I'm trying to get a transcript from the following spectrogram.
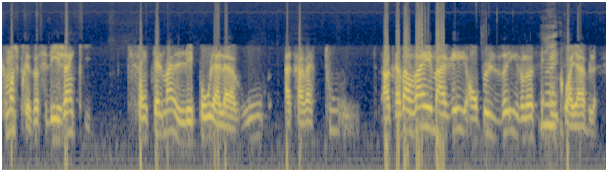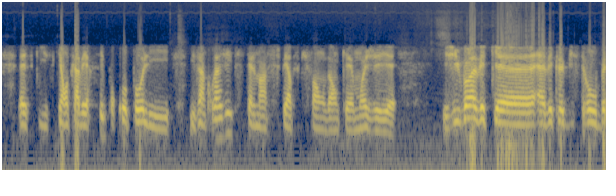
comment je présente, c'est des gens qui, qui sont tellement l'épaule à la roue à travers tout, à travers vent et marée, on peut le dire là, c'est incroyable. Euh, ce qu'ils ont traversé, pourquoi pas les, les encourager, puis c'est tellement superbe ce qu'ils font. Donc euh, moi j'ai J'y vais avec euh, avec le Bistro B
